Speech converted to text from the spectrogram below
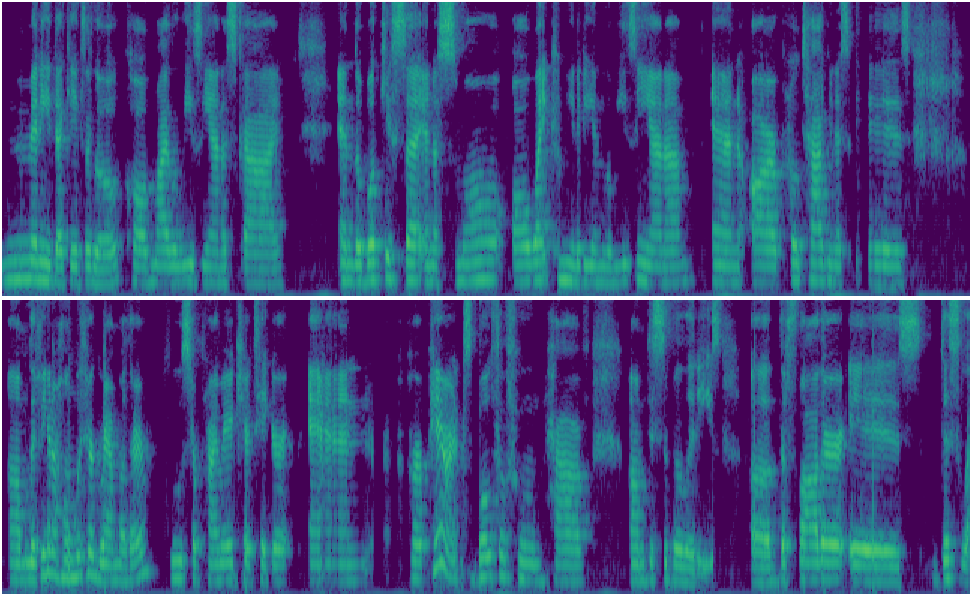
many decades ago called My Louisiana Sky. And the book is set in a small all-white community in Louisiana, and our protagonist is um, living in a home with her grandmother, who's her primary caretaker, and her parents, both of whom have um, disabilities. Uh, the father is dyslexic.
